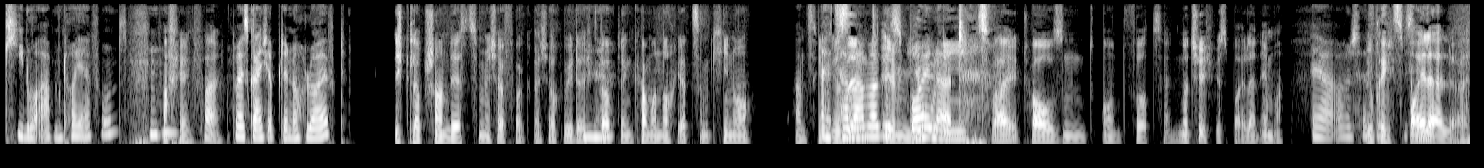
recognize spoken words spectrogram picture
Kinoabenteuer für uns. auf jeden Fall. Ich weiß gar nicht, ob der noch läuft. Ich glaube schon, der ist ziemlich erfolgreich auch wieder. Ich Ja. glaube, den kann man noch jetzt im Kino anziehen. Jetzt wir haben wir aber im gespoilert. Juni 2014. Natürlich, wir spoilern immer. Ja, aber das heißt Übrigens, Spoiler Alert.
